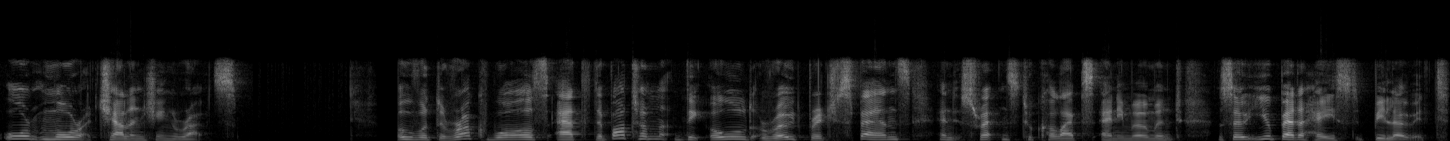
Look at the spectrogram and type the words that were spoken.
or more challenging routes. Over the rock walls at the bottom, the old road bridge spans and threatens to collapse any moment, so you better haste below it.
